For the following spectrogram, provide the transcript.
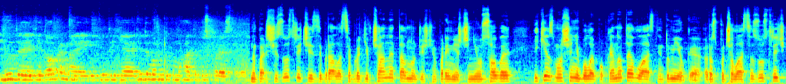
люди є добрими, і люди є люди можуть допомагати безкорисливо. На першій зустрічі зібралися бродівчани та внутрішньо переміщені особи, які змушені були покинути власні домівки. Розпочалася зустріч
